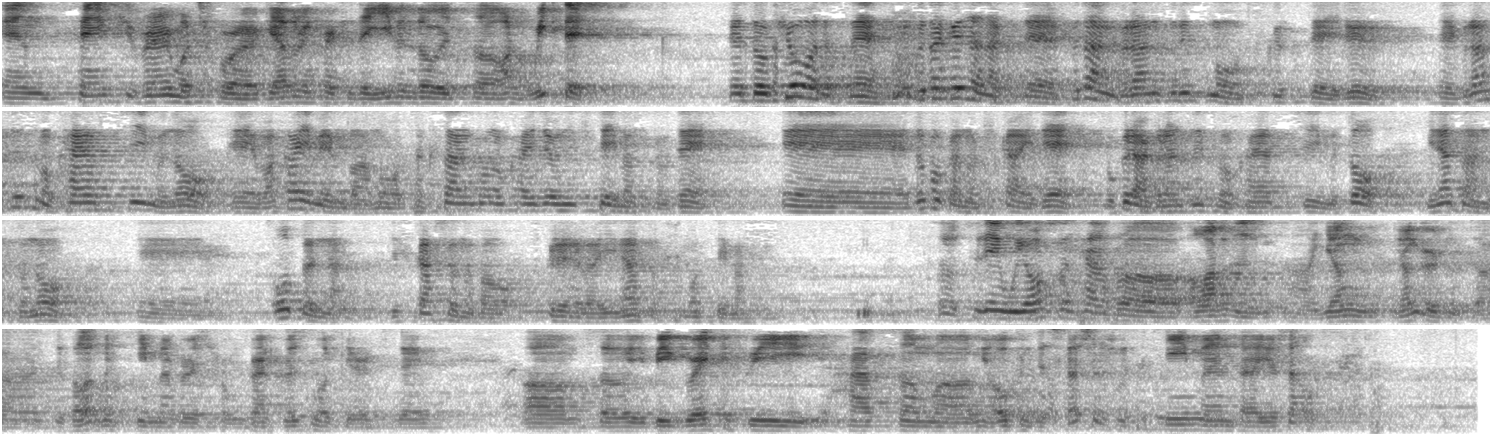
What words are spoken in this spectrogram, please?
And thank you very much for gathering here today, even though it's uh, on a weekday. えっと、今日はですね、僕だけじゃなくて、普段グランツリスモを作っている、えーグランツリスモ開発チームの、えー若いメンバーもたくさんこの会場に来ていますので、えーどこかの機会で僕らグランツリスモ開発チームと皆さんとの、えーオープンなディスカッションの場を作れればいいなと思っています。So today we also have uh, a lot of the uh, young, younger uh, development team members from Gran Turismo here today. Um, so it'd be great if we have some uh, you know, open discussions with the team and uh, yourselves.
